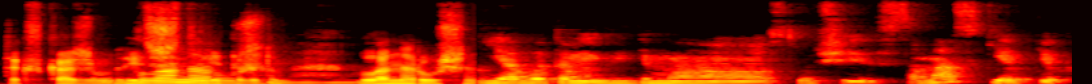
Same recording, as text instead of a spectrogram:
так скажем, из Была жителей этого дома, нарушена. была нарушена. Я в этом, видимо, случае сама скептик.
